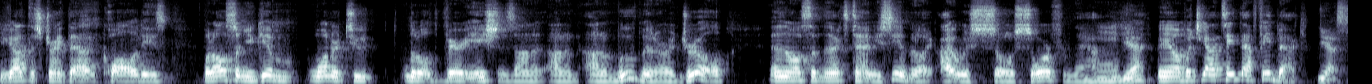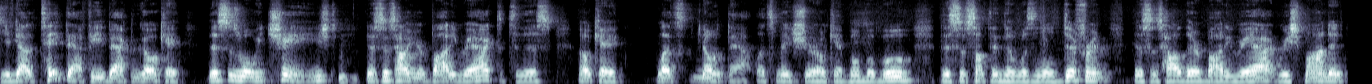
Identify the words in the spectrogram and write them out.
you got the strength out qualities, but also you give them one or two little variations on a on a, on a movement or a drill, and then all of a sudden the next time you see them, they're like, I was so sore from that, mm-hmm. Yeah. you know. But you got to take that feedback. Yes. You've got to take that feedback and go, okay, this is what we changed. Mm-hmm. This is how your body reacted to this. Okay, let's note that. Let's make sure, okay, boom, boom, boom. This is something that was a little different. This is how their body react responded.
